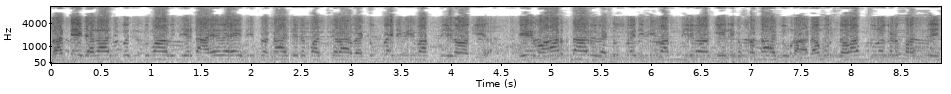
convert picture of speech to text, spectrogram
රටේ ජනාධිපතිතුමා විදියට අයවැයේදී ප්‍රකාශයට පත් කරා වැටුම් වැඩිවීමක් තියනවා කියලා. ඒ වාර්තාවේ වැටුම් වැඩිවීමක් තියනවා කියන එක ප්‍රකාශ වුණා. නමුත් දවස් තුනකට පස්සේ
